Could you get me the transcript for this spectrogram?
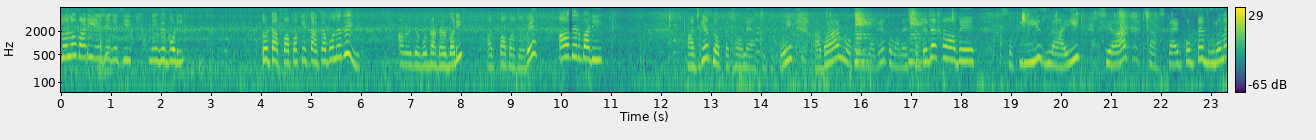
চলো বাড়ি এসে গেছি নেবে পড়ি। তো পাপাকে টাটা বলে দিই। আমরা যাব দাদার বাড়ি, আর পাপা যাবে আমাদের বাড়ি। আজকের ব্লগটা তাহলে এতটুকুই। আবার নতুন ব্লগে তোমাদের সাথে দেখা হবে। So please like share subscribe করতে ভুলো না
